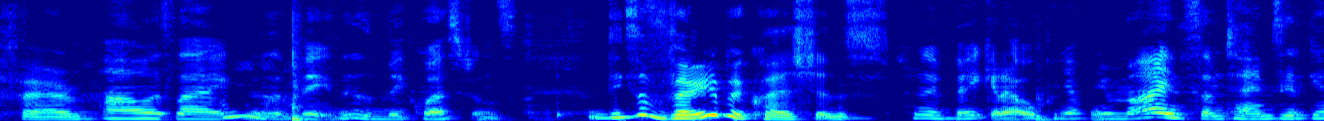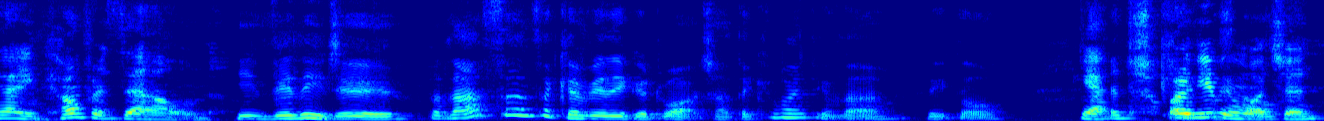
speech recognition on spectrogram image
Fair. I was like, these are big, these are big questions. These are very big questions. Really big. Gotta open up your mind sometimes. You gotta get out of your comfort zone. You really do. But that sounds like a really good watch. I think I might give that a go. Yeah. Educate What have you been myself. watching?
